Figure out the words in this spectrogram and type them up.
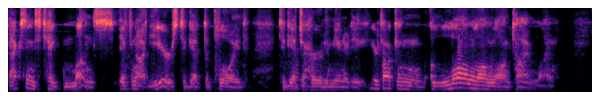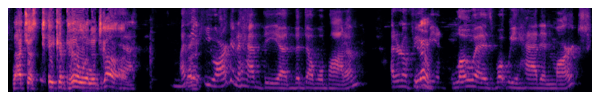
vaccines take months if not years to get deployed to get to herd immunity you're talking a long long long timeline not just take a pill and it's gone yeah. i right? think you are going to have the uh, the double bottom i don't know if it'll yeah. be as low as what we had in march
